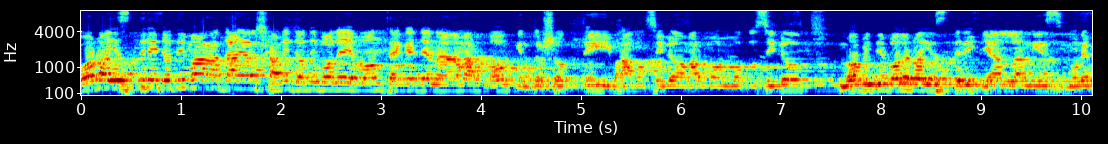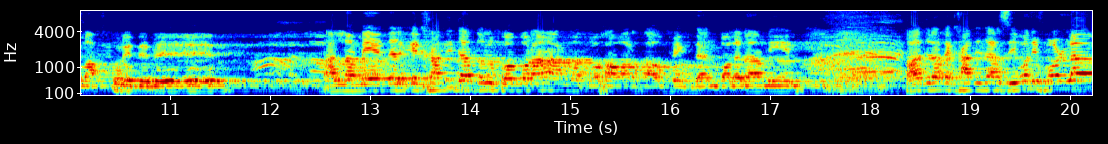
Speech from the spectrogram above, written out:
কোন স্ত্রী যদি মারা যায় আর স্বামী যদি বলে, মন থেকে যে না, আমার বউ কিন্তু সত্যি ভালো ছিল, আমার মন মতো ছিল। নবীজি বলেন, ওই স্ত্রী কি আল্লাহ নিজ মনে মাফ করে দেবেন আল্লাহ মেয়েদেরকে খাদিজাতুল কবরার মতো হওয়ার তৌফিক দেন, বলেন আমিন। হযরতে খাদিজার জীবনী পড়লাম।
